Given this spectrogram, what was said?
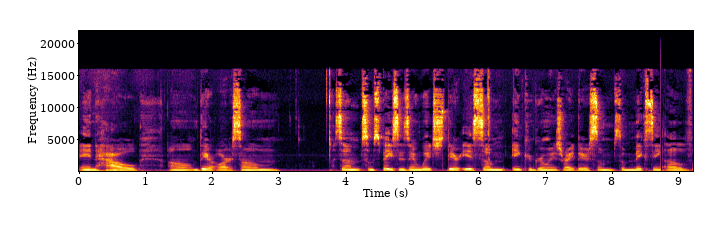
and how um, there are some some some spaces in which there is some incongruence right? There's some some mixing of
